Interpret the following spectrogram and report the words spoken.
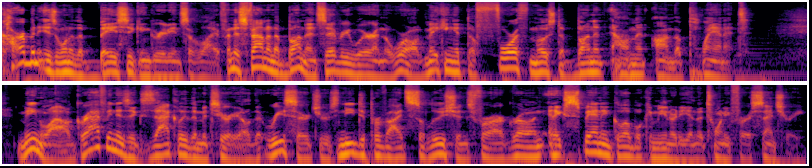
Carbon is one of the basic ingredients of life and is found in abundance everywhere in the world, making it the fourth most abundant element on the planet. Meanwhile, graphene is exactly the material that researchers need to provide solutions for our growing and expanding global community in the 21st century.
